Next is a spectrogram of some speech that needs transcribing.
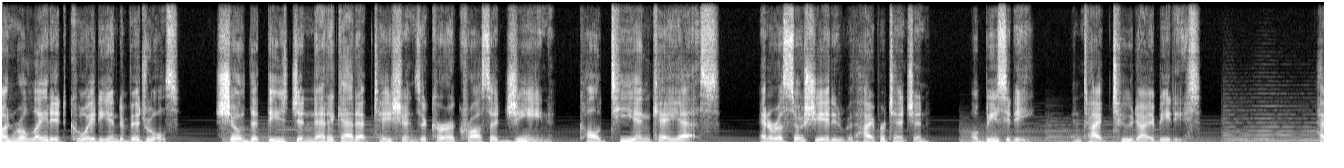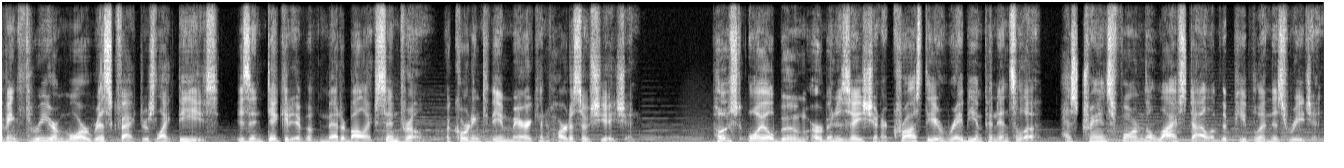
unrelated Kuwaiti individuals showed that these genetic adaptations occur across a gene called TNKS and are associated with hypertension, obesity, and type 2 diabetes. Having three or more risk factors like these is indicative of metabolic syndrome, according to the American Heart Association. Post-oil boom urbanization across the Arabian Peninsula has transformed the lifestyle of the people in this region.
